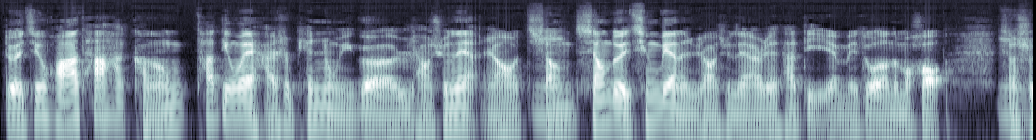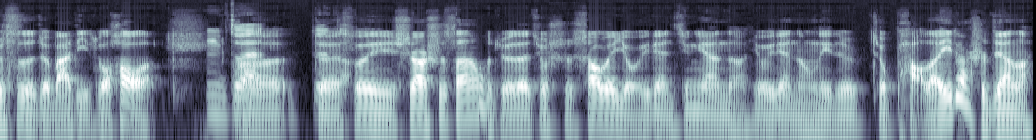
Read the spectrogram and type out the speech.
对精华，它还可能它定位还是偏重一个日常训练，然后相、嗯相对轻便的日常训练，而且它底也没做到那么厚，像嗯十四就把底做厚了。嗯，对，呃，对，所以十二十三，我觉得就是稍微有一点经验的，有一点能力的，就就跑了一段时间了，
